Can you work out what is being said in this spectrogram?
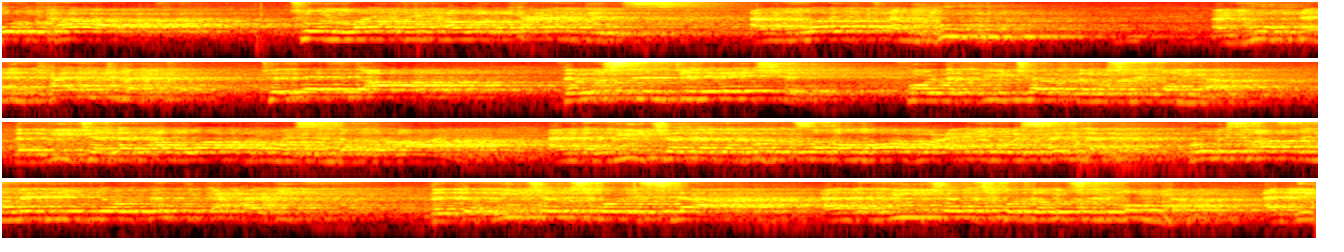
work hard to enlighten our candles and light and hope and hope and encouragement to lift up the Muslim generation for the future of the Muslim Ummah. The future that Allah promised in the Quran and the future that the Prophet sallallahu alayhi wa sallam promised us in many of the authentic hadith that the future is for Islam and the future is for the Muslim Ummah and there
